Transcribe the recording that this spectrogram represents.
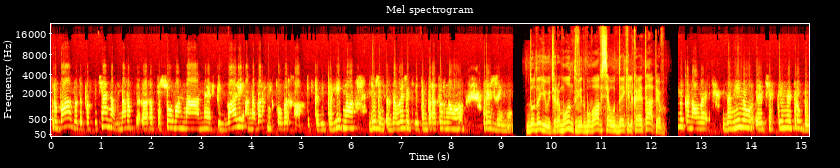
Труба водопостачання вона роз- розташована не в підвалі, а на верхніх поверхах. Тобто, відповідно, дуже залежить від температурного режиму. Додають, ремонт відбувався у декілька етапів. Виконали заміну е, частини труби.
